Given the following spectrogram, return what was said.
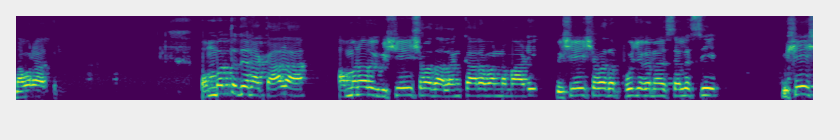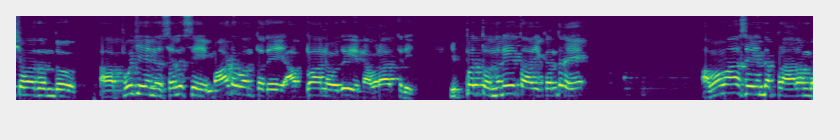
ನವರಾತ್ರಿ. ಒಂಬತ್ತು ದಿನ ಕಾಲ ಅಮ್ಮನವರಿಗೆ ವಿಶೇಷವಾದ ಅಲಂಕಾರವನ್ನು ಮಾಡಿ, ವಿಶೇಷವಾದ ಪೂಜೆಗಳನ್ನು ಸಲ್ಲಿಸಿ ವಿಶೇಷವಾದ ಒಂದು ಆ, ಪೂಜೆಯನ್ನು ಸಲ್ಲಿಸಿ ಮಾಡುವಂಥದ್ದೇ ಹಬ್ಬ ಅನ್ನೋದು ಈ ನವರಾತ್ರಿ. ಇಪ್ಪತ್ತೊಂದನೇ ತಾರೀಕು ಅಂದ್ರೆ ಅಮಾವಾಸ್ಯೆಯಿಂದ ಪ್ರಾರಂಭ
